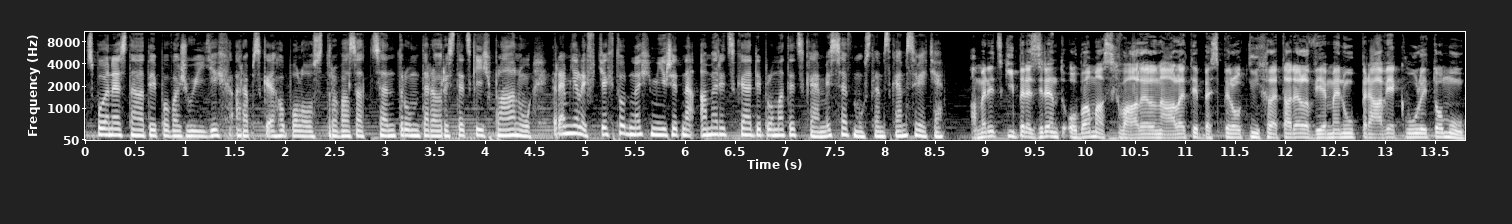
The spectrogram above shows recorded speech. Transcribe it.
Spojené státy považují jich arabského poloostrova za centrum teroristických plánů, které měly v těchto dnech mířit na americké diplomatické mise v muslimském světě. Americký prezident Obama schválil nálety bezpilotních letadel v Jemenu právě kvůli tomu.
